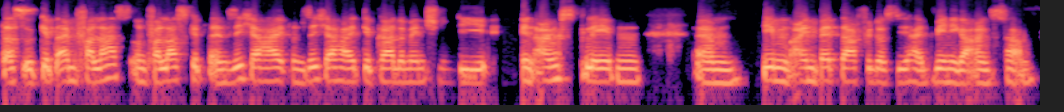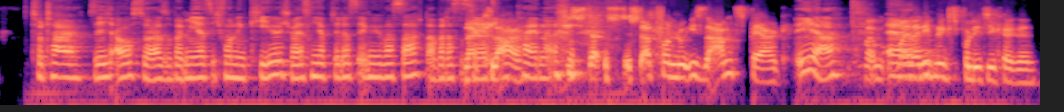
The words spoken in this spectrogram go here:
das gibt einem Verlass und Verlass gibt einem Sicherheit und Sicherheit gibt gerade Menschen, die in Angst leben, ähm, eben ein Bett dafür, dass sie halt weniger Angst haben. Total, sehe ich auch so. Also bei mir ist, ich wohne in Kiel, ich weiß nicht, ob dir das irgendwie was sagt, aber das ist Na ja klar. auch keine. Die Stadt, Stadt von Luise Amtsberg. Ja. Meiner ähm, Lieblingspolitikerin.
